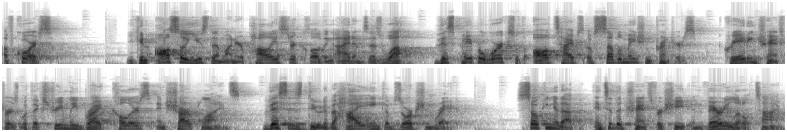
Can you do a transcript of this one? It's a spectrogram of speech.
Of course, you can also use them on your polyester clothing items as well. This paper works with all types of sublimation printers, creating transfers with extremely bright colors and sharp lines. This is due to the high ink absorption rate. soaking it up into the transfer sheet in very little time.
